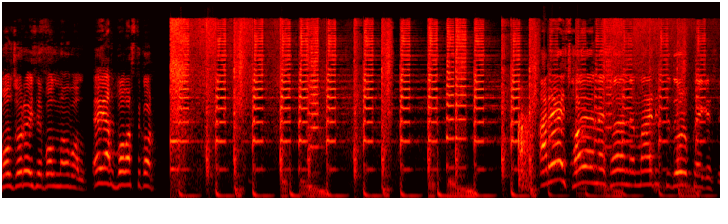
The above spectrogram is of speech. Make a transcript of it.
বল, জোরে হয়েছে বল না বল। এই আস বল, আসতে কর। আরে ছয় আনে ছয় আনে মারি তুই দৌড় হয়ে গেছে।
